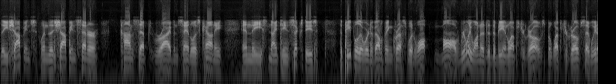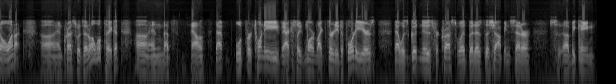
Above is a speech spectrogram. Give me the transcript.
the shopping when the shopping center concept arrived in St. Louis County in the 1960s, the people that were developing Crestwood Mall really wanted it to be in Webster Groves, but Webster Groves said we don't want it, uh, and Crestwood said, "Oh, we'll take it," uh, and that's now that for 20, actually more like 30 to 40 years, that was good news for Crestwood. But as the shopping center uh, became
